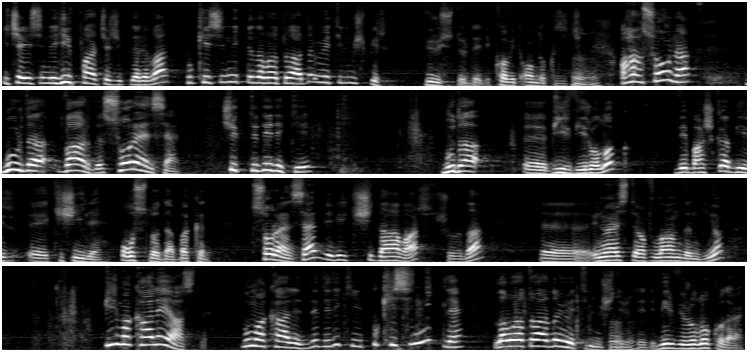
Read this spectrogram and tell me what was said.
içerisinde HIV parçacıkları var. Bu kesinlikle laboratuvarda üretilmiş bir virüstür dedi Covid-19 için. Aha sonra burada vardı Sorensen çıktı dedi ki bu da e, bir virolog ve başka bir e, kişiyle Oslo'da bakın Sorensen ve bir kişi daha var şurada. E, University of London diyor. Bir makale yazdı. Bu makalede de dedi ki bu kesinlikle laboratuvarda üretilmiştir dedi. Bir virolog olarak.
